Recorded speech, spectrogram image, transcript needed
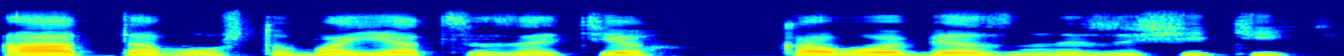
а от того, что боятся за тех, кого обязаны защитить.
